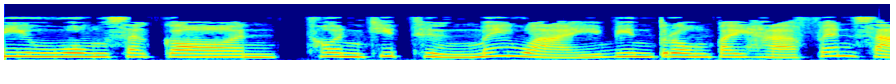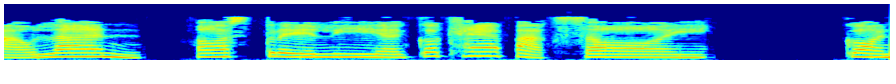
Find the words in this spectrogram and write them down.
นิววงศกร ทนคิดถึงไม่ไหวบินตรงไปหาเฟ้นสาวลั่น ออสเตรเลียก็แค่ปากซอย ก่อน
